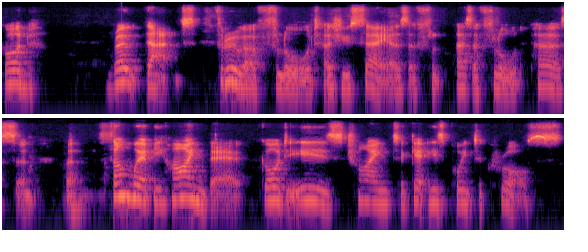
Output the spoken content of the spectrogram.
God wrote that through a flawed, as you say, as a as a flawed person. But somewhere behind there, God is trying to get His point across.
